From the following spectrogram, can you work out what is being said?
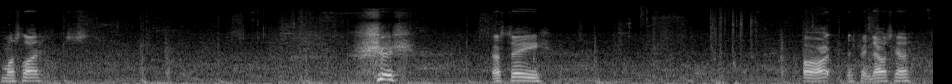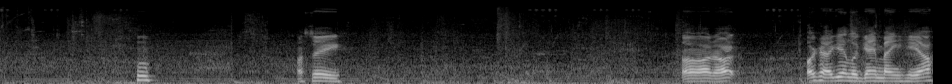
Come on, I see. Alright, let's down, let's go. I see. Alright, alright. Okay, again, a little game bang here.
